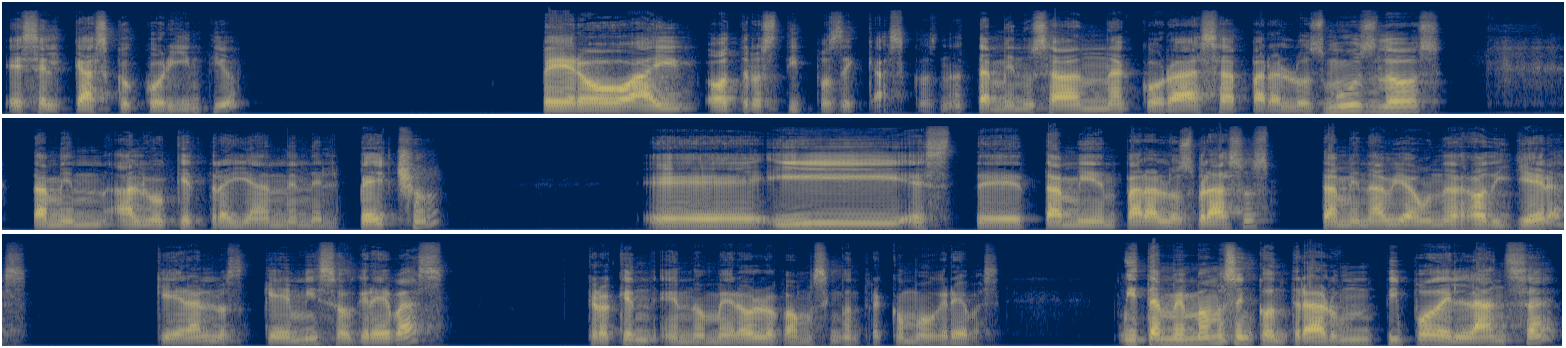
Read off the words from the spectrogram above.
es el casco corintio. Pero hay otros tipos de cascos, ¿no? También usaban una coraza para los muslos, también algo que traían en el pecho, eh, y este, también para los brazos, también había unas rodilleras, que eran los kemis o grebas. Creo que en, Homero lo vamos a encontrar como grebas. Y también vamos a encontrar un tipo de lanza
